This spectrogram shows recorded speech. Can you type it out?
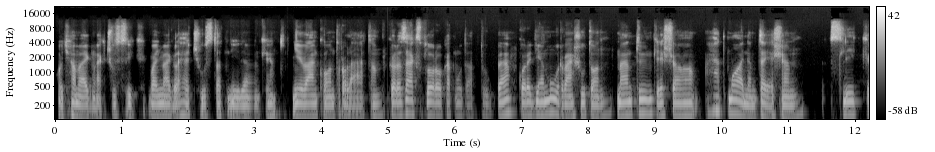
hogyha meg megcsúszik, vagy meg lehet csúsztatni időnként. Nyilván kontrolláltam. Akkor az explorokat mutattuk be, akkor egy ilyen murvás úton mentünk, és a, hát majdnem teljesen slick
